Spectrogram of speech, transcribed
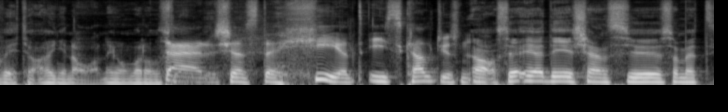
vet- jag, jag har ingen aning om vad de Där känns det helt iskallt just nu. Ja, så jag- det känns ju som ett,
